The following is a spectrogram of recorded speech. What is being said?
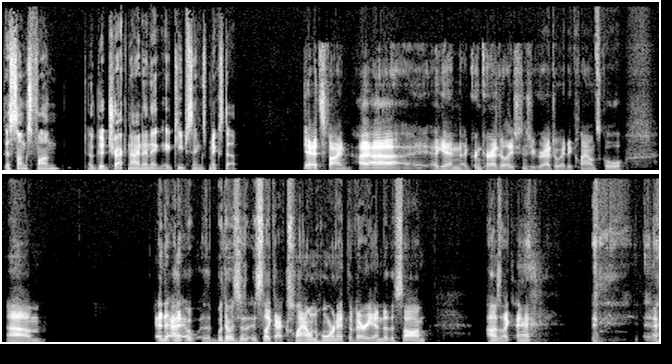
this song's fun, a good track nine, and it, it keeps things mixed up. Yeah, it's fine. I uh, again, congratulations, you graduated clown school. Um, and I, but there was a, it's like a clown horn at the very end of the song. I was like, eh, eh,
